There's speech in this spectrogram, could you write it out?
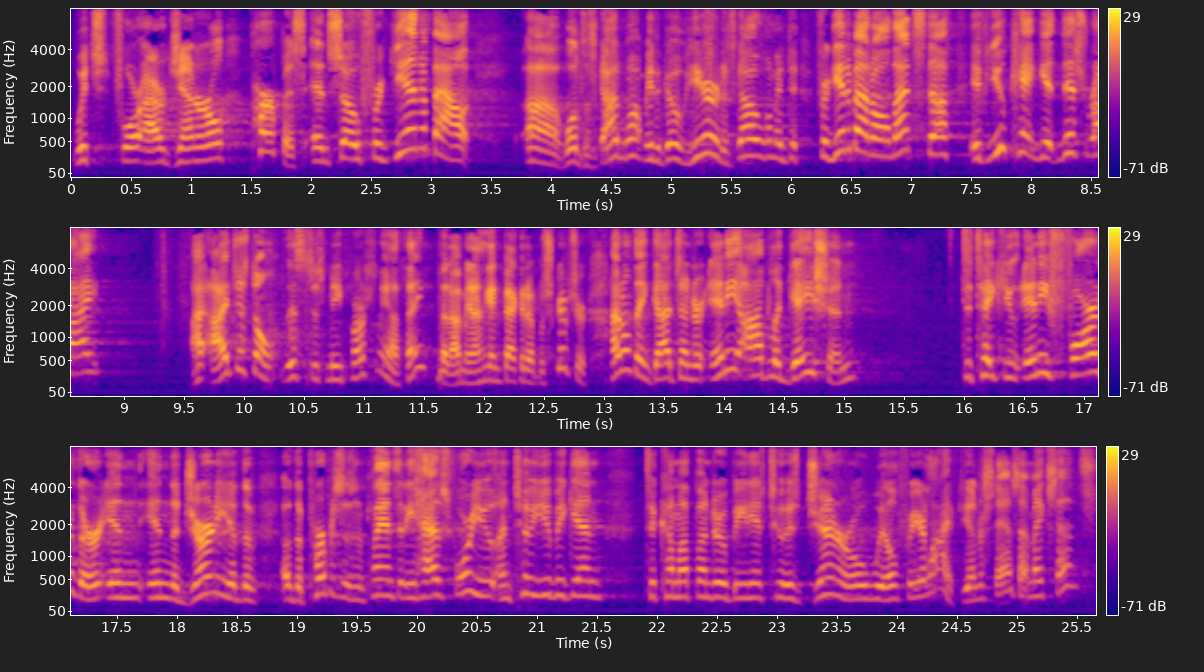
which for our general purpose. And so forget about uh, well, does God want me to go here? Does God want me to? Forget about all that stuff. If you can't get this right, I, I, just don't. This is just me personally, I think, but I mean, I can back it up with Scripture. I don't think God's under any obligation to take you any farther in, in the journey of the, of the purposes and plans that He has for you until you begin to come up under obedience to his general will for your life. Do you understand? Does that make sense?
